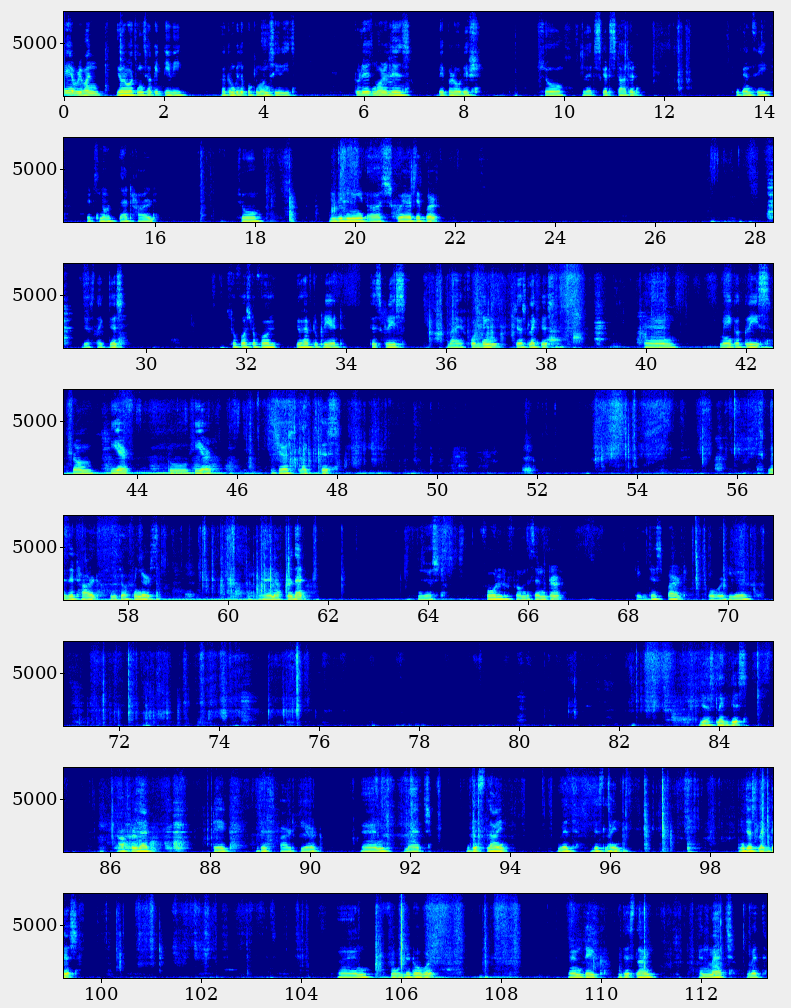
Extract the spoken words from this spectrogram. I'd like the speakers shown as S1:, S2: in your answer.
S1: Hey everyone, you're watching Sakit TV. Welcome to the Pokemon series. Today's model is Paper Oddish. So let's get started. You can see it's not that hard. So you will need a square paper just like this so first of all you have to create this crease by folding just like this and make a crease from here to here just like this. Squeeze it hard with your fingers and after that just fold from the center. Take this part over here. Just like this. After that take this part here and match this line with this line just like this. And fold it over and take this line and match with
